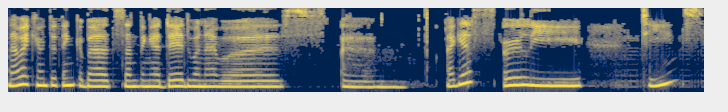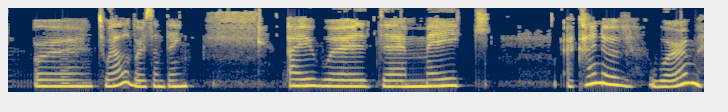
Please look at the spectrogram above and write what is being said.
Now I came to think about something I did when I was, um, I guess, early teens or 12 or something. I would uh, make a kind of worm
